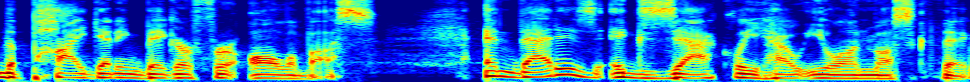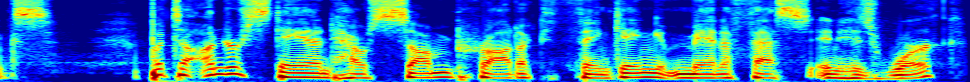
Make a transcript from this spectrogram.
the pie getting bigger for all of us. And that is exactly how Elon Musk thinks. But to understand how sum product thinking manifests in his work,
